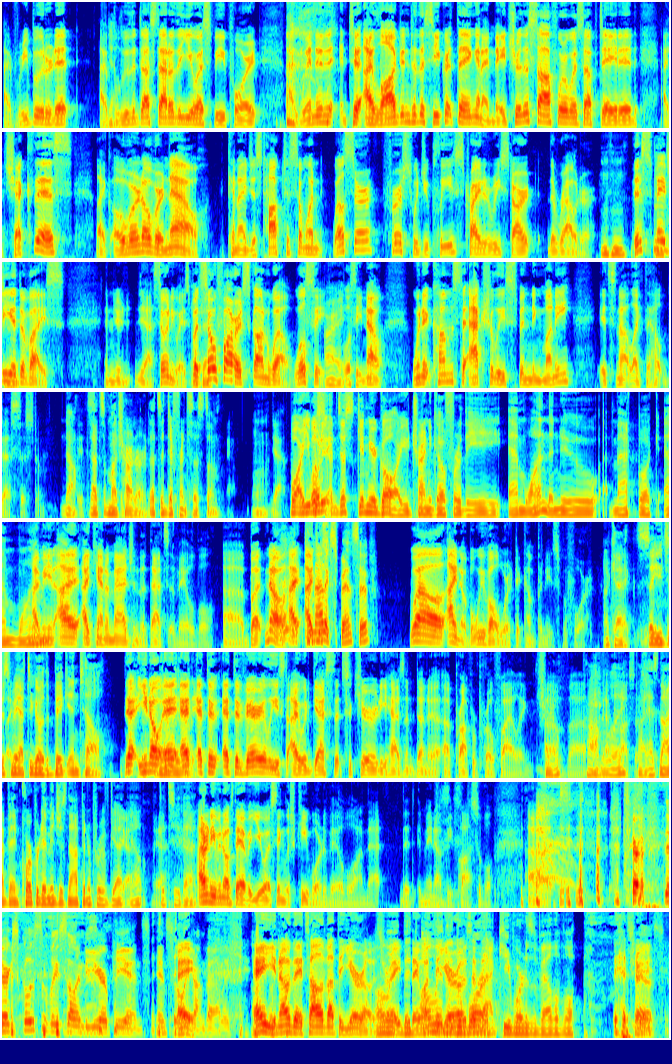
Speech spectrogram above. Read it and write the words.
I've rebooted it. I blew the dust out of the USB port. I went in to I logged into the secret thing and I made sure the software was updated. I checked this like over and over. Now, can I just talk to someone? Well, sir, first would you please try to restart the router? Mm-hmm. This may gotcha. be a device. And you're yeah, so anyways, but okay. so far it's gone well. We'll see. All right. We'll see. Now, when it comes to actually spending money, it's not like the help desk system. No, it's, that's much harder. That's a different system. Mm. Yeah. Well, are you, we'll you, just give me your goal? Are you trying to go for the M1, the new MacBook M1? I mean, I, I can't imagine that that's available. Uh, but no, I, I not just, expensive. Well, I know, but we've all worked at companies before. Okay, like, so you just like, may have to go the big Intel. Yeah, you know, at, at, the at the very least, I would guess that security hasn't done a, a proper profiling. True, of, uh, probably of has not been corporate image has not been approved yet. Yeah, yep, yeah. could see that. I don't even know if they have a U.S. English keyboard available on that it, it may not be possible. Uh, they're, they're exclusively selling to Europeans in Silicon hey, Valley. Hey, you know it's all about the euros, only right? The, they want the euros. The Dvorak the... keyboard is available. That's right. Yes.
